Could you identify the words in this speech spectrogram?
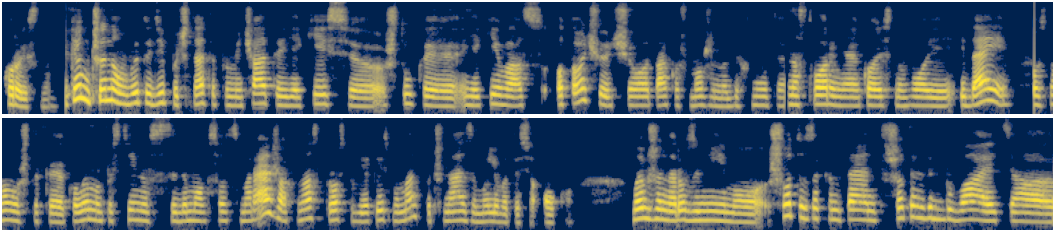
корисним. Таким чином, ви тоді почнете помічати якісь е, штуки, які вас оточують, що також може надихнути на створення якоїсь нової ідеї. Знову ж таки, коли ми постійно сидимо в соцмережах, у нас просто в якийсь момент починає замилюватися око. Ми вже не розуміємо, що то за контент, що там відбувається.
